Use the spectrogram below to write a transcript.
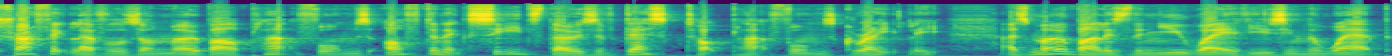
traffic levels on mobile platforms often exceeds those of desktop platforms greatly, as mobile is the new way of using the web.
